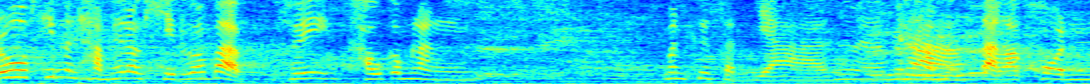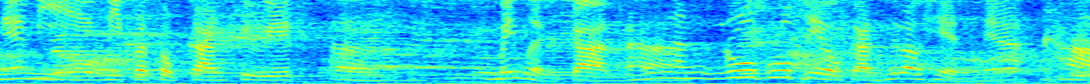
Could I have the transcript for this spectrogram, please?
รูปที่มันทำให้เราคิดว่าแบบเฮ้ยเขากำลังมันคือสัญญาใช่ไหมมันค่ะทำแต่ละคนเนี่ยมีมีประสบการณ์ชีวิตเออไม่เหมือนกันอ่าเพราะฉะนั้นรูปรูปเดียวกันที่เราเห็นเนี่ยค่ะ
